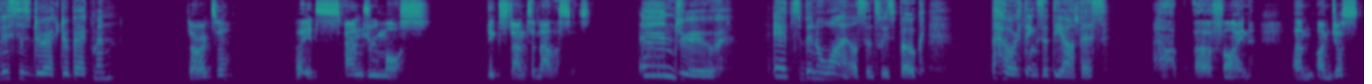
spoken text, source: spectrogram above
This is Director Beckman. Director? Uh, it's Andrew Moss, Extant Analysis. Andrew, it's been a while since we spoke. How are things at the office? Uh, fine. Um, I'm just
